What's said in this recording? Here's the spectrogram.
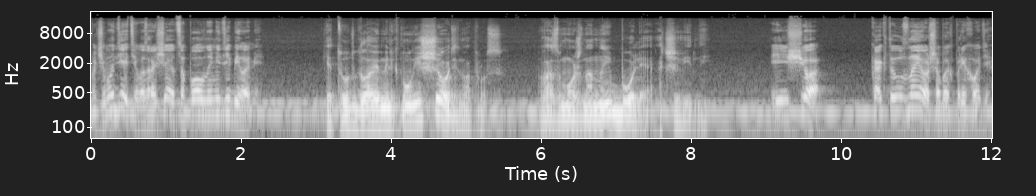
Почему дети возвращаются полными дебилами? И тут в голове мелькнул еще один вопрос. Возможно, наиболее очевидный. И еще, как ты узнаешь об их приходе?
